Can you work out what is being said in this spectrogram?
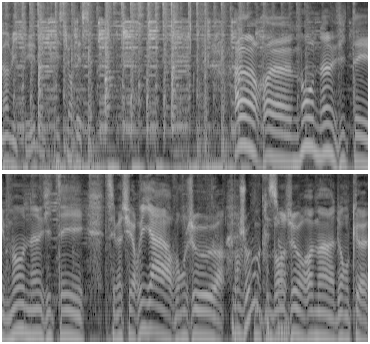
L'invité de Christian Besset. Alors, euh, mon invité, mon invité, c'est Monsieur Ruyard. Bonjour. Bonjour, Christian. Bonjour, Romain. Donc, euh,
